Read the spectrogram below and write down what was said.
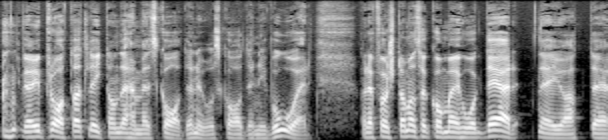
vi har ju pratat lite om det här med skador nu och skadenivåer. Och det första man ska komma ihåg där är ju att eh,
